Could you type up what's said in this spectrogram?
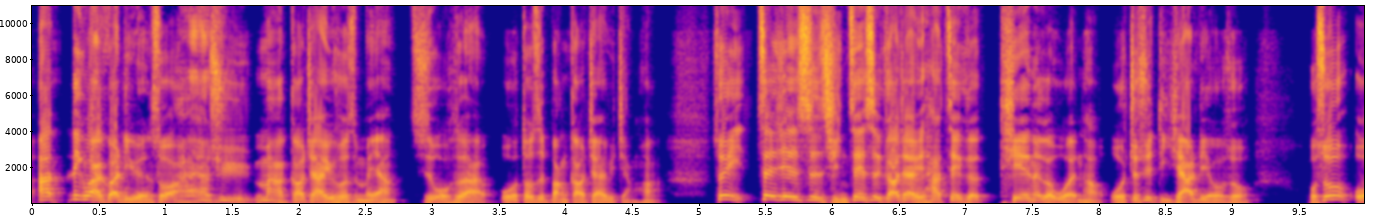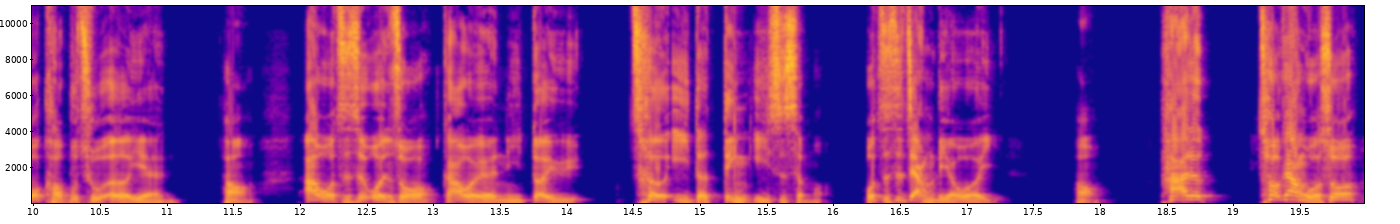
啊。另外管理员说啊要去骂高嘉瑜或怎么样，其实我说我都是帮高嘉瑜讲话。所以这件事情，这次高嘉瑜他这个贴那个文哈，我就去底下留说，我说我口不出恶言，好啊，我只是问说高委员你对于侧翼的定义是什么？我只是这样留而已，好。他就偷看我说，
